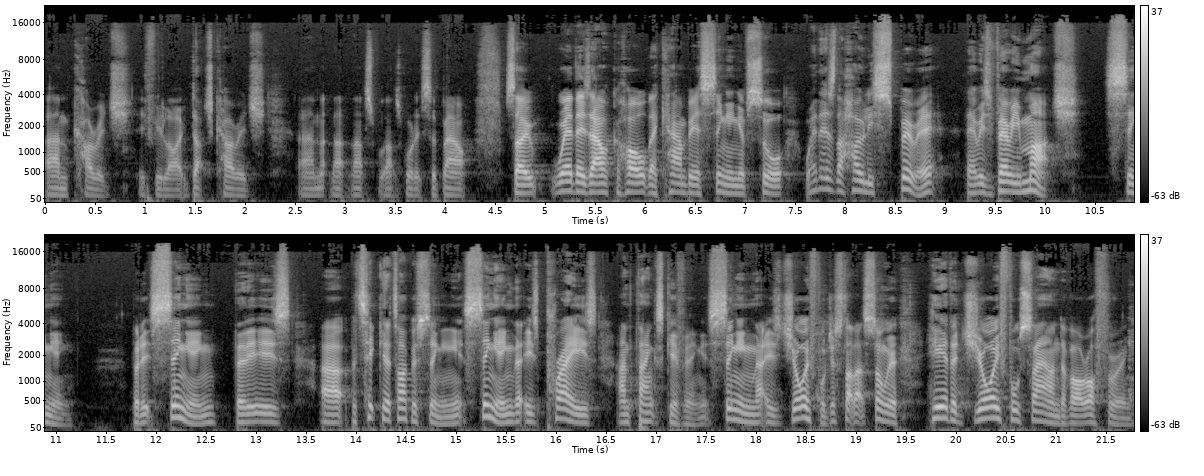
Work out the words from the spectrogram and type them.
um, courage, if you like, Dutch courage. Um, that, that's that's what it's about. So where there's alcohol, there can be a singing of sort. Where there's the Holy Spirit, there is very much singing, but it's singing that is a particular type of singing. It's singing that is praise and thanksgiving. It's singing that is joyful, just like that song. We hear the joyful sound of our offering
